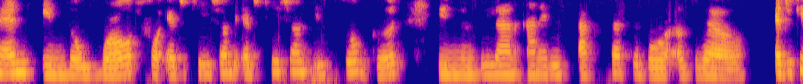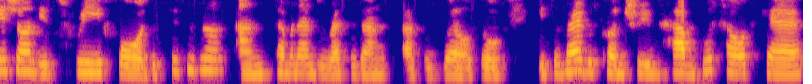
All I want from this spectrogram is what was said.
10 in the world for education. The education is so good in New Zealand and it is accessible as well. Education is free for the citizens and permanent residents as well. So it's a very good country. We have good health care,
